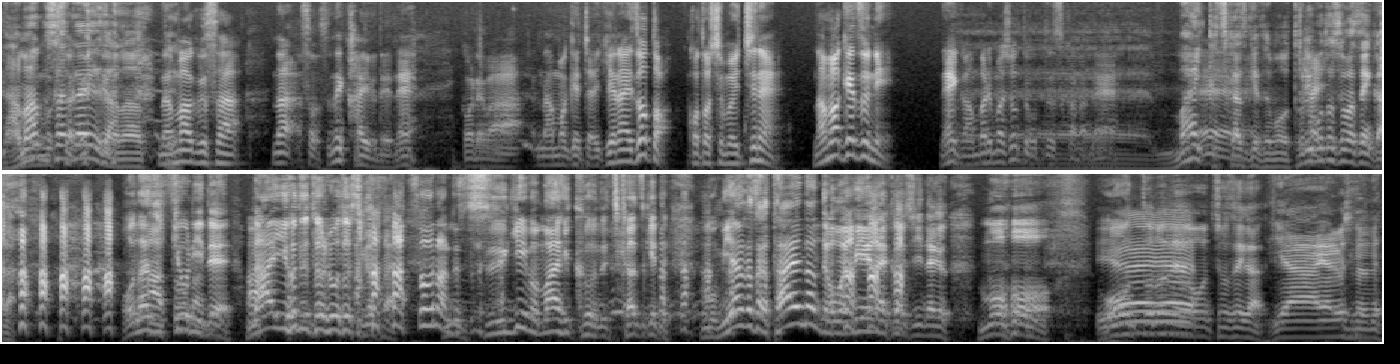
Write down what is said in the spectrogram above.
生草がゆだな 生草。なそうですね。かゆでね。これは怠けちゃいけないぞと。今年も一年怠けずにね頑張りましょうってことですからね、マイク近づけても取り戻せませんから、同じ距離で内容で取り戻してください。そうなんです。すげえ今マイクをね近づけて もう宮川さんが大変なんでお前見えないかもしれないけどもう本当のね調整がいやーやりましたからね。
